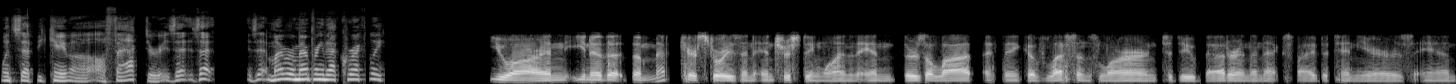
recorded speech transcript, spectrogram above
once that became a, a factor. Is that, is that, is that, am I remembering that correctly? You are, and you know the the Medicare story is an interesting one, and there's a lot I think of lessons learned to do better in the next five to ten years. And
